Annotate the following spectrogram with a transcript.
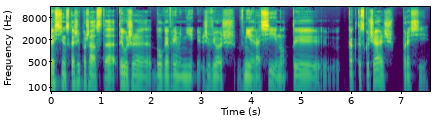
Кристина, скажи, пожалуйста, ты уже долгое время не живешь вне России, но ты как-то скучаешь по России?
